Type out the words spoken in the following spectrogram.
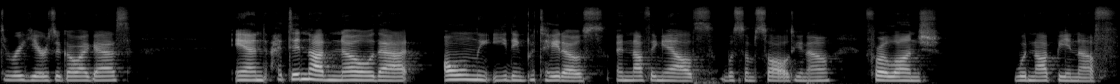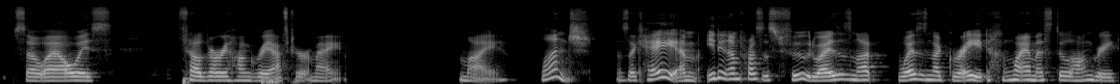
three years ago, I guess. And I did not know that only eating potatoes and nothing else with some salt, you know, for lunch would not be enough. So I always felt very hungry after my my lunch. I was like, "Hey, I'm eating unprocessed food. Why is this not why is this not great? why am I still hungry?"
